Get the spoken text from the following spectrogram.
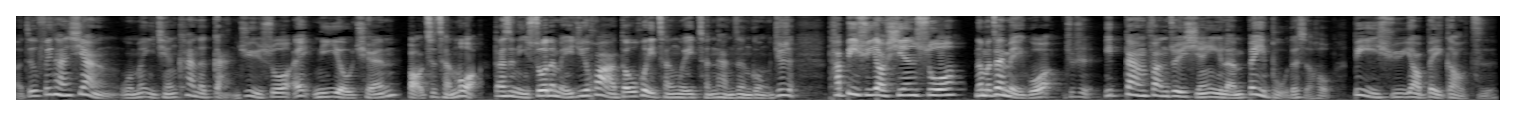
啊，这个非常像我们以前看的港剧，说，哎，你有权保持沉默，但是你说的每一句话都会成为呈堂证供，就是他必须要先说。那么在美国，就是一旦犯罪嫌疑人被捕的时候，必须要被告知。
